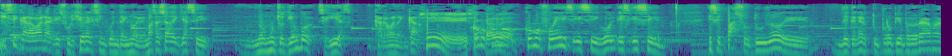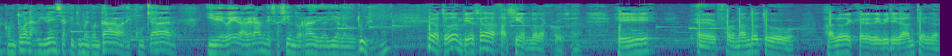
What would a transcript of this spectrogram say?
Ese caravana que surgió en el 59, más allá de que hace no mucho tiempo seguías caravana en carro. Sí, ¿Cómo, cómo- cómo fue ese, ese gol, ese, ese, ese paso tuyo de, de tener tu propio programa con todas las vivencias que tú me contabas, de escuchar y de ver a grandes haciendo radio allí al lado tuyo, ¿no? Bueno, todo empieza haciendo las cosas y eh, formando tu algo de credibilidad ante la-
